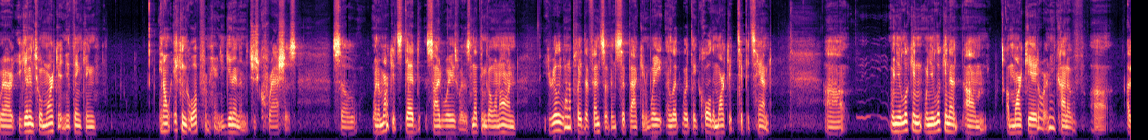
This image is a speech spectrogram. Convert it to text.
Where you get into a market and you're thinking, you know, it can go up from here, and you get in and it just crashes. So when a market's dead sideways, where there's nothing going on, you really want to play defensive and sit back and wait and let what they call the market tip its hand. Uh, when you're looking when you're looking at um, a market or any kind of uh, a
